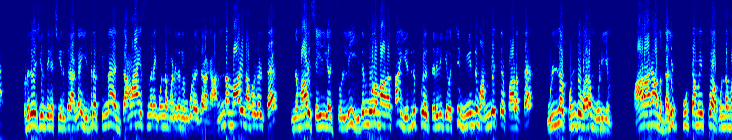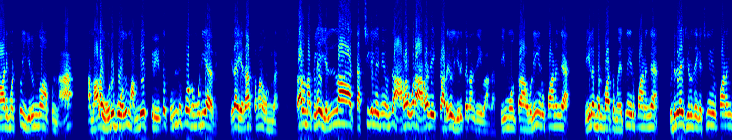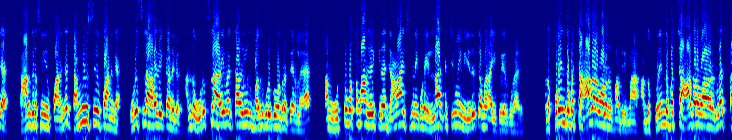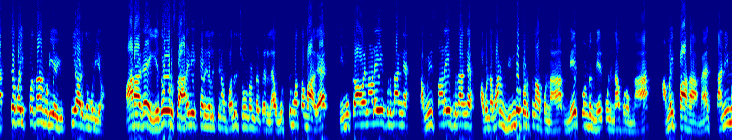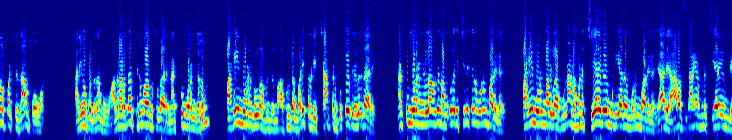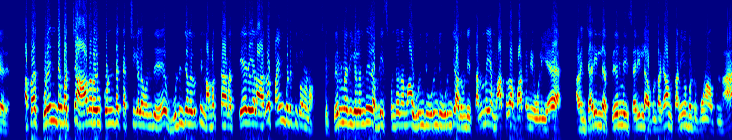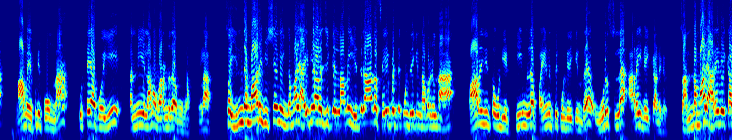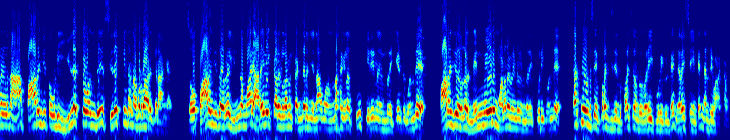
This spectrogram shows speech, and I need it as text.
விடுதலை சிறுத்தை கட்சி இருக்கிறாங்க இதுல பின்ன ஜனநாயக சிந்தனை கொண்ட மனிதர்களும் கூட இருக்கிறாங்க. அந்த மாதிரி நபர்கள்ட்ட இந்த மாதிரி செய்திகளை சொல்லி இதன் மூலமாகத்தான் எதிர்ப்பு தெரிவிக்க வச்சு மீண்டும் அம்பேத்கர் பாடத்தை உள்ள கொண்டு வர முடியும். மாறாக நம்ம தலித் கூட்டமைப்பு அப்படின்ற மாதிரி மட்டும் இருந்தோம் அப்படின்னா நம்மளால ஒருபோதும் அம்பேத்கரியத்தை கொண்டு போக முடியாது. இதான் யதார்த்தமான உண்மை. அதாவது மக்களே எல்லா கட்சிகளையுமே வந்து அறகுற அறவைக்காடுகள் இருக்கதான் செய்வாங்க. திமுகவிலையும் இருப்பானுங்க நீல பண்பாட்டு மையத்திலும் இருப்பானுங்க விடுதலை சிறுத்தை கட்சியிலும் இருப்பானுங்க காங்கிரஸ்லையும் இருப்பானுங்க கம்யூனிஸ்டும் இருப்பானுங்க. ஒரு சில அறவைக்காடுகள் அந்த ஒரு சில அறவைக்காடுகளுக்கு பதில் கொடுக்குன்ற பேர்ல நம்ம ஒட்டுமொத்தமாக இருக்கிற ஜனநாயக சிந்தனை கொண்ட எல்லா கட்சிகளும் இவங்க எதிர்க்காம ஆகி போயிடக்கூடாது. அந்த குறைந்தபட்ச ஆதரவாளர் இருப்பான் தெரியுமா? அந்த குறைந்தபட்ச ஆதரவாளர்களை தக்க வைப்பதான் நம்முடைய யுக்தியா இருக்க முடியும். மாறாக ஏதோ ஒரு சில அறவைக்காடுகளுக்கு நம்ம பதில் சொல்றோன்ற பேர்ல ஒட்டுமொத்தமாக திமுகவினாலே இப்படிதாங்க கம்யூனிஸ்டாலே இப்படிதாங்க. அப்படின்ற மாதிரி நம்ம பிம்பப்படுத்தணும் அப்படின்னா மேற்கொண்டு மேற்கொண்டு என்ன பண்ணுவோம்னா அமைப்பாகாம தனிமப்பட்டு தான் போவோம். தனிமப்பட்டு தான் போவோம். அதனாலதான் திருமாவளவன் சொல்றாரு நட்பு முரண்களும் பகை முரண்களும் அப்படின்னு சொல்ல அப்படின்ற மாதிரி தன்னுடைய சாப்டர் புத்தகத்தில் எழுதுறாரு. நட்பு முரண்கள்லாம் வந்து நமக்குள்ள சின்ன சின்ன முரண்பாடுகள். பகை முரண்பாடுகள் அப்படின்னா நம்மகிட்ட சேரவே முடியாத முரண்பாடுகள். யாரு? அரசு காரையும் நம்மகிட்ட சேரவே முடியாது. அப்ப குறைந்தபட்ச ஆதரவு கொண்ட கட்சிகளை வந்து முடிஞ்ச அளவுக்கு நமக்கான தேவைகளாக பயன்படுத்தி கொள்ளணும். பெருநதிகள் வந்து அப்படி கொஞ்சம் கொஞ்சமா உறிஞ்சு உறிஞ்சு உறிஞ்சு அதனுடைய தன்மையை மாத்ததான் பார்க்கமே ஒழிய அவன் சரியில்லை பெருநதி சரியில்லை அப்படின்றக்க அவன் தனிமைப்பட்டு போனான் அப்படின்னா நாம எப்படி போவோம்னா குட்டையா போய் தண்ணி இல்லாம வறண்டுதான் போவோம் சரிங்களா? சோ இந்த மாதிரி விஷயங்கள் இந்த மாதிரி ஐடியாலஜிக்கு எல்லாமே எதிராக செயல்பட்டு கொண்டிருக்கின்ற நபர்கள் தான் பாரஞ்சித்தோடைய டீம்ல பயணித்துக் கொண்டிருக்கின்ற ஒரு சில அரை வைக்காடுகள். சோ அந்த மாதிரி அரை வைக்காடுகள் தான் பாரஞ்சித்தோடைய இலக்கை வந்து சிதைக்கின்ற நபர்களா இருக்கிறாங்க. சோ பாரஞ்சித் அவர்கள் இந்த மாதிரி அரை வைக்காடுகள் எல்லாமே கண்டறிஞ்சு என்ன பண்ணணும்னா தூக்கி எறியணும் என்பதை கேட்டுக்கொண்டு பாரஞ்சித் அவர்கள் மென்மேலும் மலர வேண்டும் என்பதை கூறிக்கொண்டு கற்பி ஒன்று செய்ய புரட்சி சென்று புரட்சி நம்ம வரியை கூறிக்கொண்டே நிறை செய்கின்றேன். நன்றி வணக்கம்.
